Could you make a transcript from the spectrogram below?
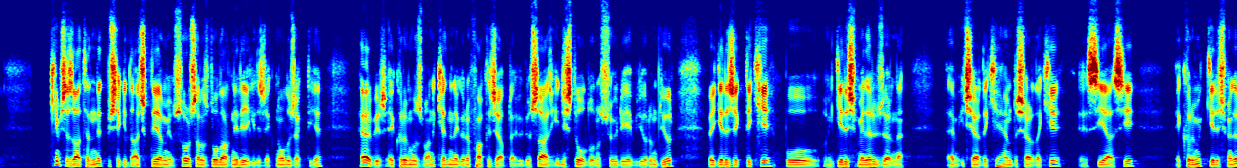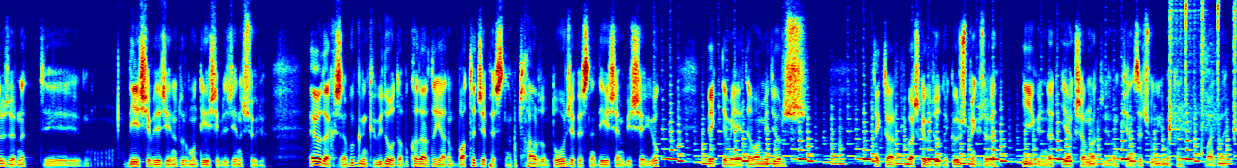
Kimse zaten net bir şekilde açıklayamıyor. Sorsanız dolar nereye gidecek, ne olacak diye. Her bir ekonomi uzmanı kendine göre farklı cevaplar veriyor. Sadece inişte olduğunu söyleyebiliyorum diyor. Ve gelecekteki bu gelişmeler üzerine hem içerideki hem dışarıdaki e, siyasi, ekonomik gelişmeler üzerine e, değişebileceğini, durumun değişebileceğini söylüyor. Evet arkadaşlar bugünkü videoda bu kadardı. Yani batı cephesine, pardon doğu cephesine değişen bir şey yok. Beklemeye devam ediyoruz. Tekrar bir başka videoda görüşmek üzere. İyi günler, iyi akşamlar diliyorum. Kendinize çok iyi bakın. Bay bay.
